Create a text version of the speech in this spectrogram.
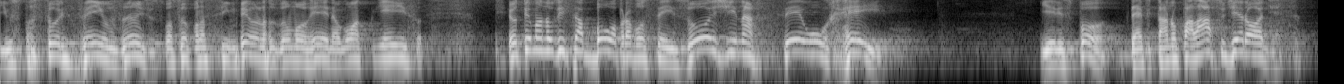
E os pastores veem os anjos, o pastor fala assim: Meu, nós vamos morrer, né? alguma que é isso? Eu tenho uma notícia boa para vocês. Hoje nasceu o rei. E eles, pô, deve estar no palácio de Herodes.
